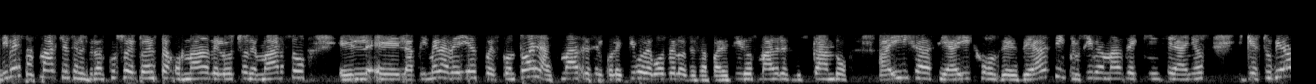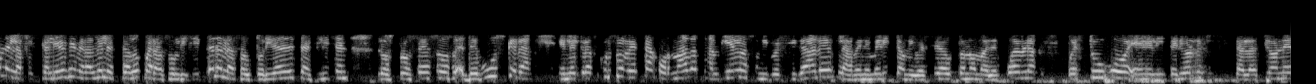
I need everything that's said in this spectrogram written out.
diversas marchas en el transcurso de toda esta jornada del 8 de marzo. El, eh, la primera de ellas, pues con todas las madres, el colectivo de voz de los desaparecidos, madres buscando a hijas y a hijos desde hace inclusive más de 15 años y que estuvieron en la Fiscalía General del Estado para solicitar a las autoridades que agilicen los procesos de búsqueda. En el transcurso de esta jornada también las universidades, la Benemérita Universidad Autónoma de Puebla, pues tuvo en el interior de sus instalaciones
